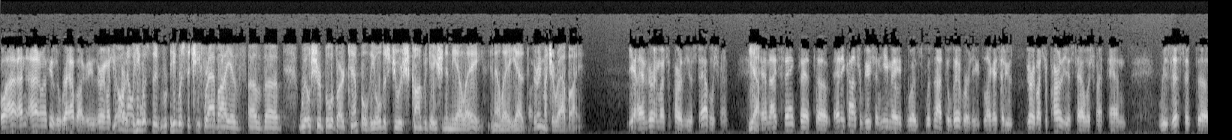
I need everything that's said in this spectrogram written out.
well, I, I, don't know if he was a rabbi, but he was very much. Oh no, he was the he was the chief rabbi of of uh, Wilshire Boulevard Temple, the oldest Jewish congregation in the L.A. in L.A. Yeah, very much a rabbi. Yeah, and very much a part of the establishment. Yeah, and I think that uh, any contribution he made was was not deliberate. He, like I said, he was very much a part of the establishment and resisted the,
